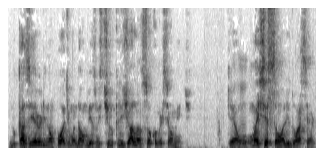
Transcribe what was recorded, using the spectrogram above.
no caseiro, ele não pode mandar o mesmo estilo que ele já lançou comercialmente. Que é um, uma exceção ali do uma serva.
